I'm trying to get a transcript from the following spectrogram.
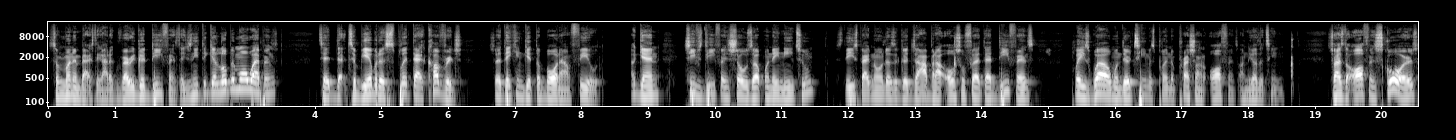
some running backs, they got a very good defense. They just need to get a little bit more weapons to to be able to split that coverage so that they can get the ball downfield. Again, Chiefs defense shows up when they need to. Steve Spagnuolo does a good job, but I also feel that that defense plays well when their team is putting the pressure on offense on the other team. So as the offense scores,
